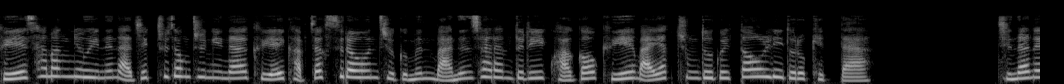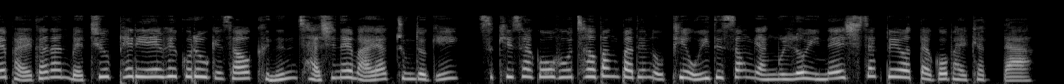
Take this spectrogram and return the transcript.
그의 사망 요인은 아직 추정 중이나 그의 갑작스러운 죽음은 많은 사람들이 과거 그의 마약 중독을 떠올리도록 했다. 지난해 발간한 매튜 페리의 회고록에서 그는 자신의 마약 중독이 스키 사고 후 처방받은 오피오이드성 약물로 인해 시작되었다고 밝혔다.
